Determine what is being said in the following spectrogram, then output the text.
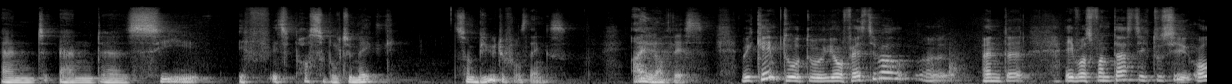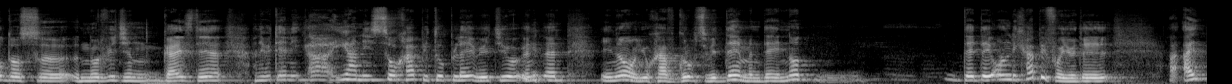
and and uh, see if it's possible to make some beautiful things. I love this. We came to, to your festival, uh, and uh, it was fantastic to see all those uh, Norwegian guys there. And they were telling, "Ah, Jan is so happy to play with you." And, and you know, you have groups with them, and they not they they only happy for you. They, I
